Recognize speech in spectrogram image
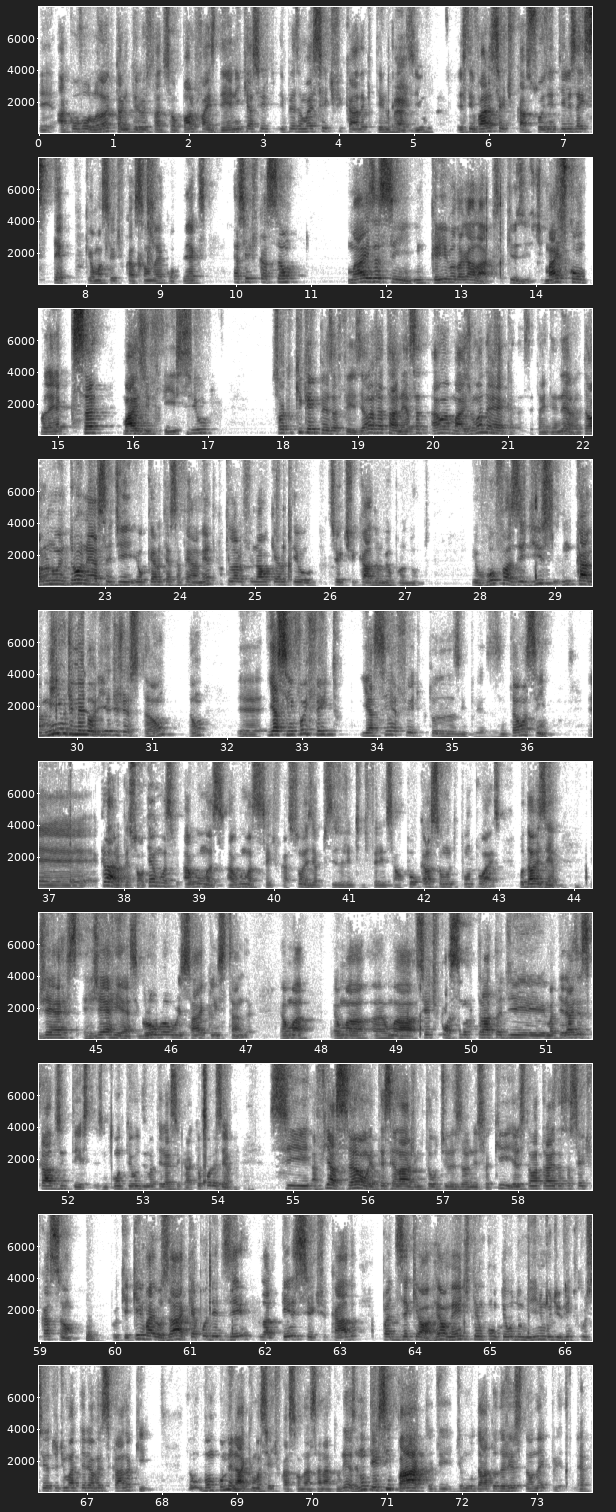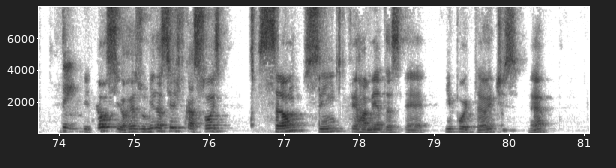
é, a Covolan, que está no interior do estado de São Paulo, faz DN, que é a empresa mais certificada que tem no Brasil. Eles têm várias certificações, entre eles a STEP, que é uma certificação da Ecopex. É a certificação mais assim incrível da galáxia que existe, mais complexa, mais difícil. Só que o que a empresa fez? Ela já está nessa há mais de uma década, você está entendendo? Então ela não entrou nessa de eu quero ter essa ferramenta porque lá no final eu quero ter o certificado no meu produto. Eu vou fazer disso um caminho de melhoria de gestão. Então, é, e assim foi feito. E assim é feito por todas as empresas. Então, assim, é, claro, pessoal, tem algumas, algumas, algumas certificações, é preciso a gente diferenciar um pouco, elas são muito pontuais. Vou dar um exemplo. GRS Global Recycling Standard, é uma, é, uma, é uma certificação que trata de materiais reciclados em têxteis, em conteúdo de materiais reciclados. Então, por exemplo, se a fiação e a tecelagem estão utilizando isso aqui, eles estão atrás dessa certificação, porque quem vai usar quer poder dizer, ter esse certificado para dizer que ó, realmente tem um conteúdo mínimo de 20% de material reciclado aqui. Então, vamos combinar que uma certificação dessa natureza não tem esse impacto de, de mudar toda a gestão da empresa, né? Sim. Então, assim, ó, resumindo, as certificações são, sim, ferramentas é, importantes, né?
